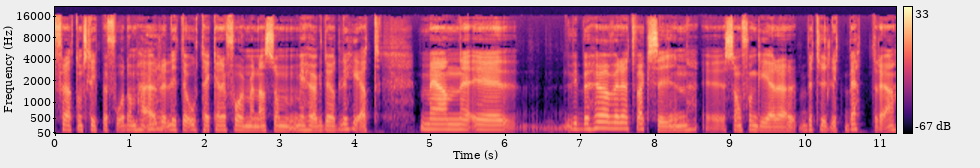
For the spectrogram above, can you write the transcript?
för att de slipper få de här mm. lite otäckare formerna som med hög dödlighet. Men eh, vi behöver ett vaccin eh, som fungerar betydligt bättre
